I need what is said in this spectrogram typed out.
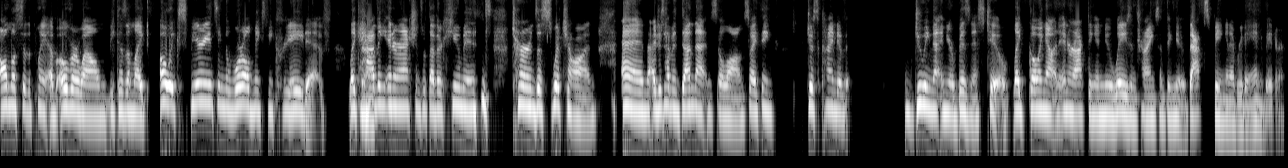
almost to the point of overwhelm because I'm like, oh, experiencing the world makes me creative. Like Yeah. having interactions with other humans turns a switch on. And I just haven't done that in so long. So I think just kind of doing that in your business too, like going out and interacting in new ways and trying something new. That's being an everyday innovator.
